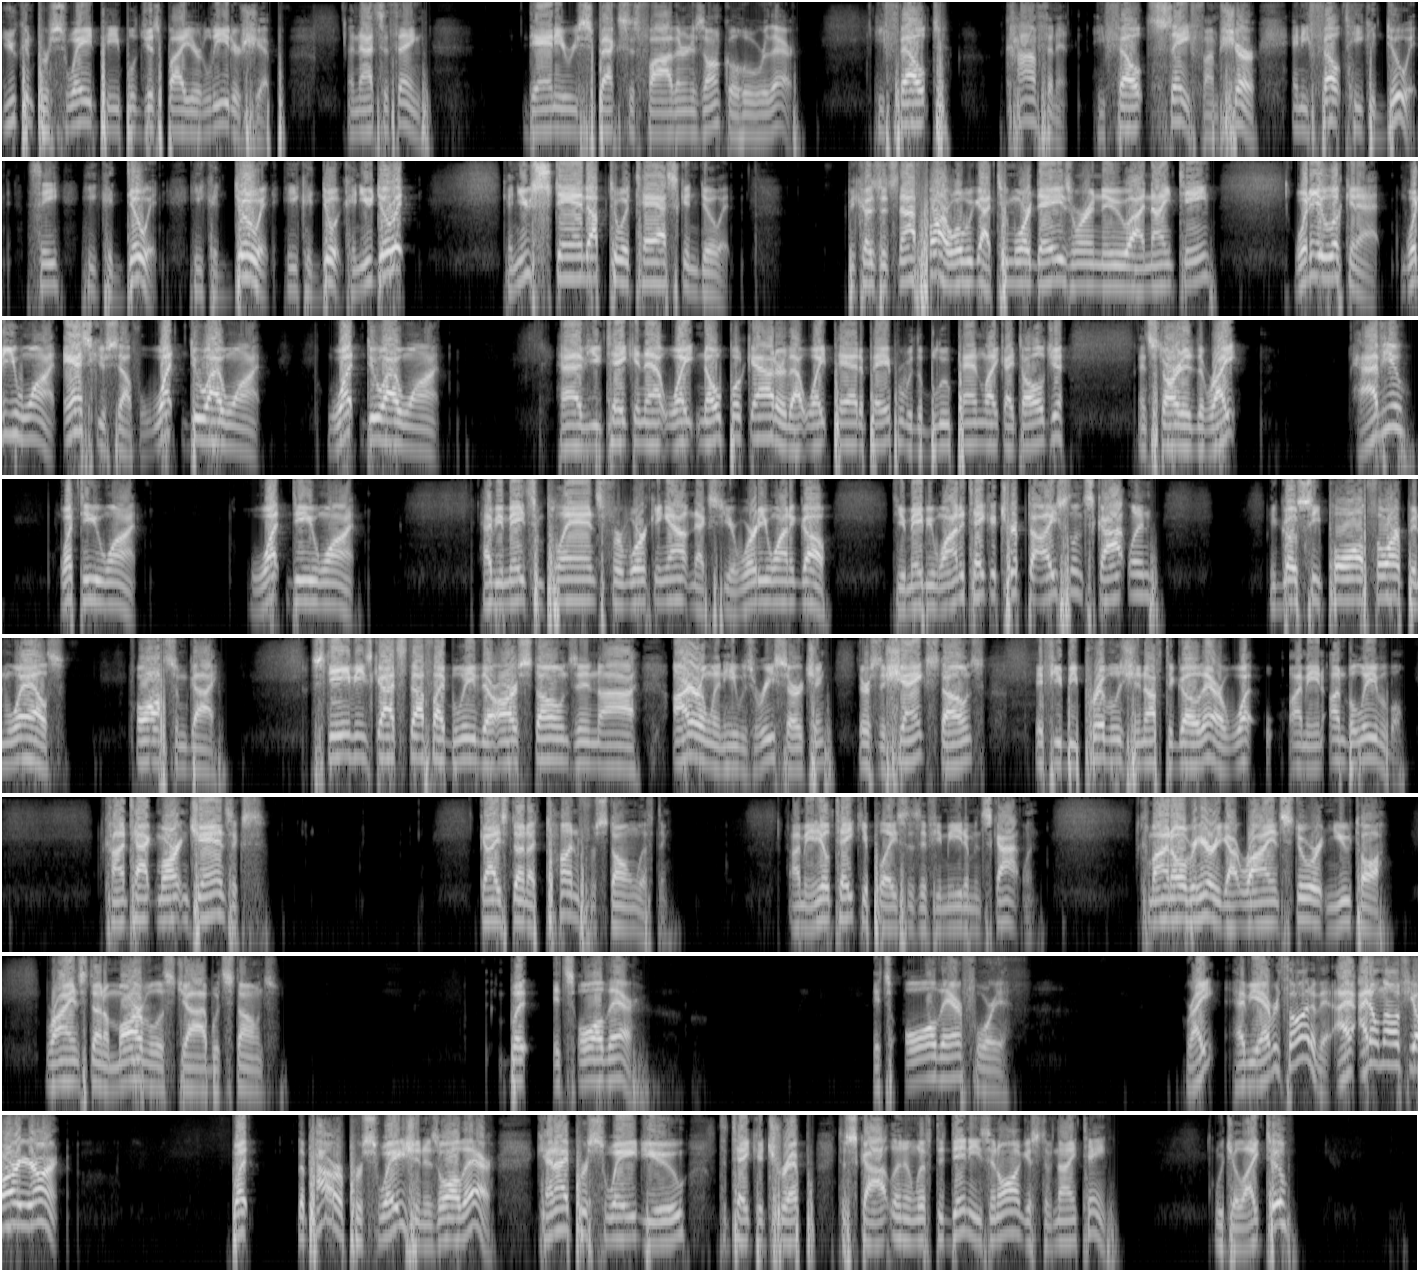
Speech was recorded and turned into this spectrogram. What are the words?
You can persuade people just by your leadership. And that's the thing. Danny respects his father and his uncle who were there. He felt confident. He felt safe, I'm sure. And he felt he could do it. See, he could do it. He could do it. He could do it. Can you do it? Can you stand up to a task and do it? Because it's not far. Well, we got two more days. We're into uh, 19. What are you looking at? What do you want? Ask yourself, what do I want? What do I want? Have you taken that white notebook out or that white pad of paper with the blue pen like I told you and started to write? Have you? What do you want? What do you want? Have you made some plans for working out next year? Where do you want to go? Do you maybe want to take a trip to Iceland, Scotland? You go see Paul Thorpe in Wales. Awesome guy. Stevie's got stuff. I believe there are stones in uh, Ireland he was researching. There's the Shank stones. If you'd be privileged enough to go there, what I mean, unbelievable. Contact Martin Janziks. Guy's done a ton for stone lifting. I mean, he'll take you places if you meet him in Scotland. Come on over here. You got Ryan Stewart in Utah. Ryan's done a marvelous job with stones. But it's all there. It's all there for you. Right? Have you ever thought of it? I, I don't know if you are or you aren't. But the power of persuasion is all there. Can I persuade you to take a trip to Scotland and lift the Dinnies in August of 19? Would you like to?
